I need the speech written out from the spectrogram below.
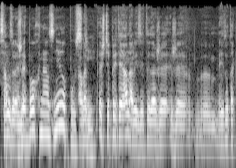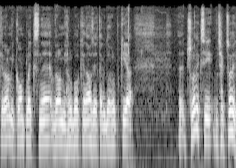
Samozrejme. Že Boh nás neopustí. Ale ešte pri tej analýze, teda, že, že e, je to také veľmi komplexné, veľmi hlboké, naozaj tak do hĺbky a e, človek si, však človek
